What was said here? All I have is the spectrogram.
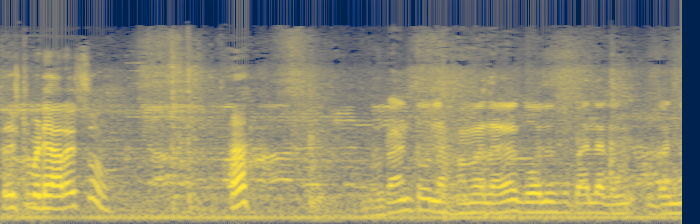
टेस्ट बढ़िया आ रहा है इसको। हाँ? भूटान तो हमें लगा गोलू से पहले गंजा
